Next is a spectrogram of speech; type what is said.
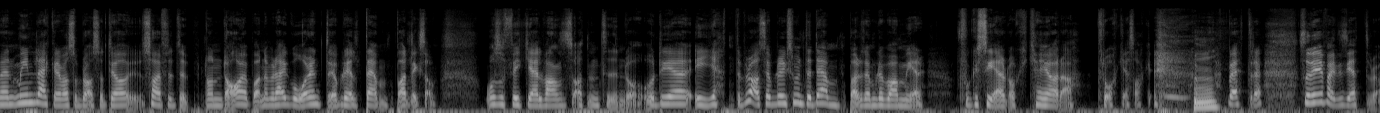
Men min läkare var så bra så att jag sa efter typ någon dag, jag bara nej men det här går inte, jag blir helt dämpad liksom. Och så fick jag Elvans och Atentin då och det är jättebra så jag blir liksom inte dämpad utan jag blir bara mer fokuserad och kan göra tråkiga saker Mm. bättre. Så det är faktiskt jättebra,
